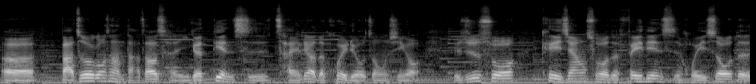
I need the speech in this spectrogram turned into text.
呃，把这座工厂打造成一个电池材料的汇流中心哦，也就是说，可以将所有的废电池回收的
